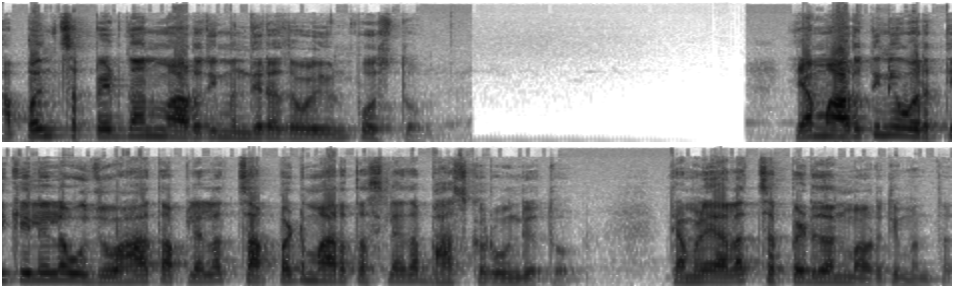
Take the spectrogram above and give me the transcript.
आपण चपेटदान मारुती मंदिराजवळ येऊन पोहोचतो. या मारुतीने वरती केलेला उजवा हात आपल्याला चापट मारत असल्याचा भास करून देतो. त्यामुळे याला चपेटदान मारुती म्हणतात.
